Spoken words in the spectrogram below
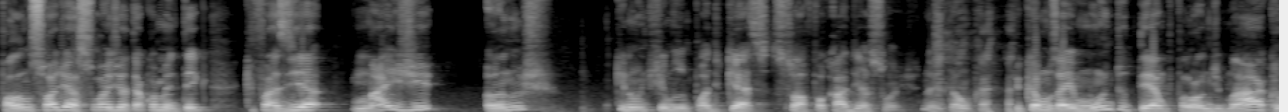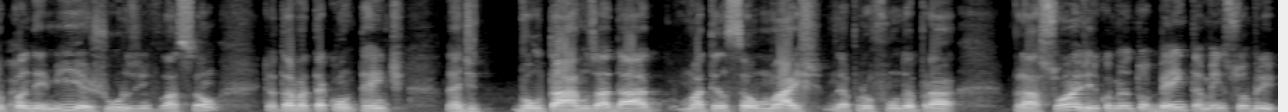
falando só de ações e até comentei que fazia mais de anos que não tínhamos um podcast só focado em ações. Né? Então, ficamos aí muito tempo falando de macro, uhum. pandemia, juros, inflação, que eu estava até contente né, de voltarmos a dar uma atenção mais né, profunda para para ações. Ele comentou bem também sobre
